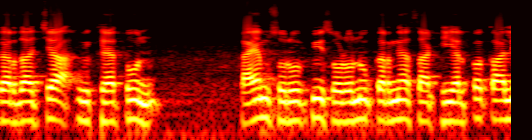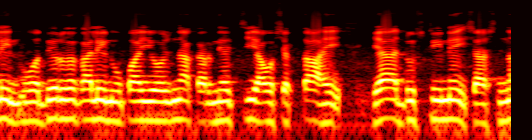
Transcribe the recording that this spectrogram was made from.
कर्जाच्या विख्यातून कायमस्वरूपी सोडवणूक करण्यासाठी अल्पकालीन व दीर्घकालीन उपाययोजना करण्याची आवश्यकता आहे. या दृष्टीने शासन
